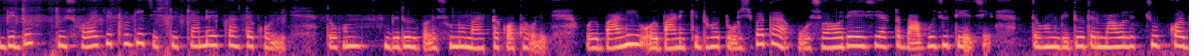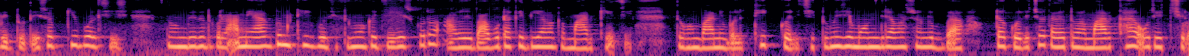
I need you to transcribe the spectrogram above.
বিদ্যুৎ, তুই সবাইকে ঠকিয়েছিস? তুই কেন এই কাজটা করলি? তখন বিদ্যুৎ বলে, শুনো মা, একটা কথা বলি। ওই বাণী, ওই বাণীকে ধোয়া তুলসী পাতা, ও শহরে এসে একটা বাবু জুটিয়েছে। তখন বিদ্যুতের মা বলে, চুপ কর বিদ্যুৎ, এসব কি বলছিস? তখন বিদ্যুৎ বলে, আমি একদম ঠিক বলছি, তুমি ওকে জিজ্ঞেস করো, আর ওই বাবুটাকে দিয়ে আমাকে মার খেয়েছে। তখন বাণী বলে, ঠিক করেছি, তুমি যে মন্দিরে আমার সঙ্গে ব্যাটা করেছ, তাতে তোমার মার খাওয়া উচিত ছিল।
